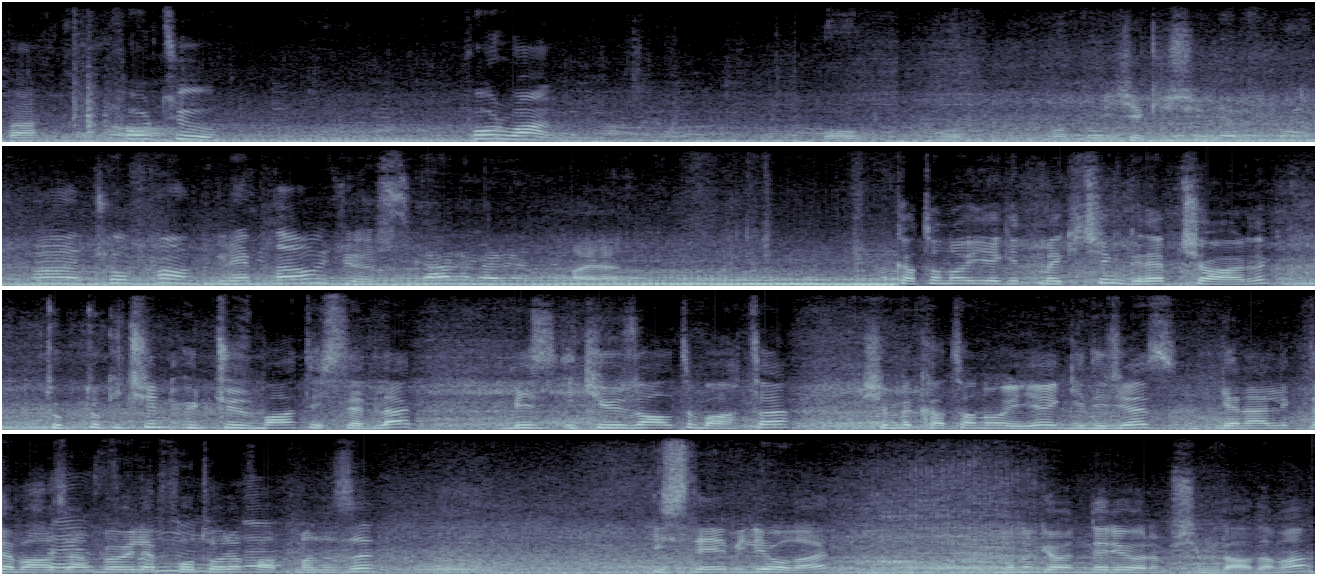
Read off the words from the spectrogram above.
300 baht. For two. For one. cô một một tôi İki kişi. Ha, çok pahalı. Grab daha ucuz. Aynen. Katanoi'ye gitmek için Grab çağırdık. Tuk tuk için 300 baht istediler. Biz 206 bahta şimdi Katanoi'ye gideceğiz. Genellikle bazen Şey, böyle fotoğraf atmanızı isteyebiliyorlar. Bunu gönderiyorum şimdi adama.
